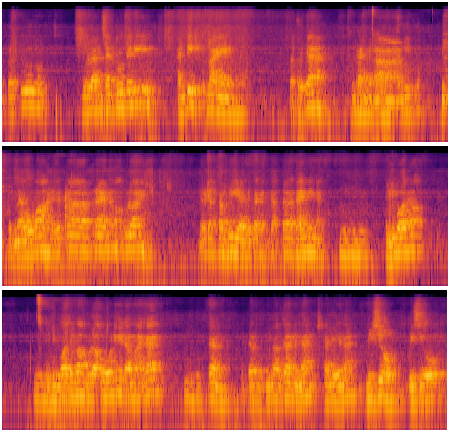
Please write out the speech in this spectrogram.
Lepas tu bulan satu tadi adik main Pak Sofian lah. Kan. Ah, adik tu. Main rumah dia kata try tengok gula ni. Dia tak beli lah. Dia kata tak tak timing lah. Jadi bawah tengok. Jadi bawah tengok gula O ni kita makan. Kan. Kita gunakan dengan sekali dengan Visio. VCO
